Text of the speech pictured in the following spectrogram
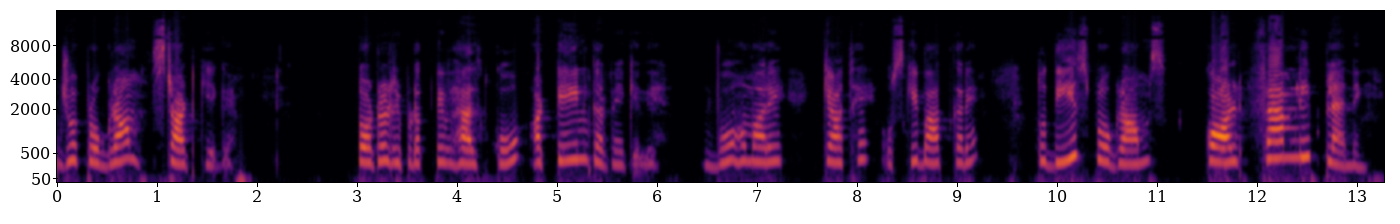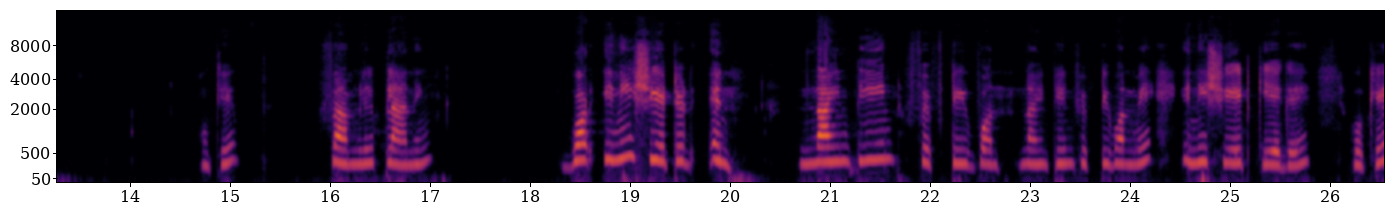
जो प्रोग्राम स्टार्ट किए गए टोटल रिप्रोडक्टिव हेल्थ को अटेन करने के लिए, वो हमारे क्या थे? उसकी बात करें तो these programs called family planning okay family planning were initiated in 1951 1951 में इनिशिएट किए गए ओके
